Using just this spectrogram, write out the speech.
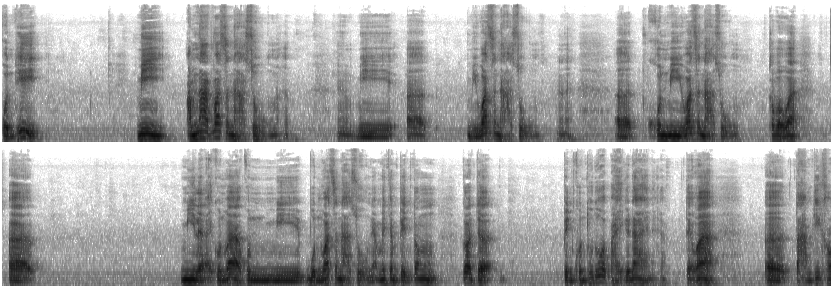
คลที่มีอำนาจวาสนาสูงนะครับ มีมีวาสนาสูงนะฮะคนมีวาสนาสูง เขาบอกว่ามีหลาย ๆ คนว่าคนมีบุญวาสนาสูงเนี่ยไม่จำเป็นต้องก็จะเป็นคนทั่ว ๆ ไปก็ได้นะครับ แต่ว่า เอ่อตามที่เขา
